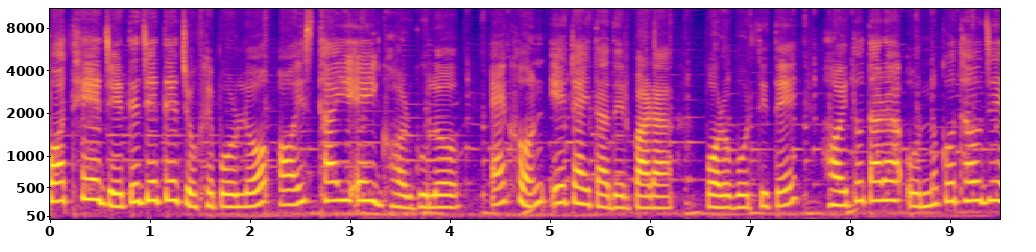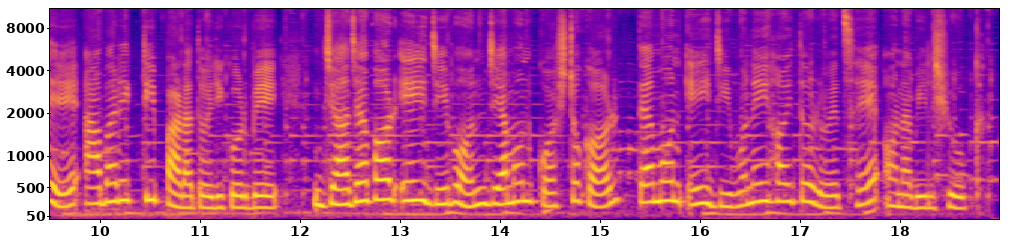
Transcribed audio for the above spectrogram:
পথে যেতে যেতে চোখে পড়ল অস্থায়ী এই ঘরগুলো। এখন এটাই তাদের পাড়া। পরবর্তীতে হয়তো তারা অন্য কোথাও যেয়ে আবার একটি পাড়া তৈরি করবে। যাযাবর এই জীবন যেমন কষ্টকর, তেমন এই জীবনেই হয়তো রয়েছে অনাবিল সুখ।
